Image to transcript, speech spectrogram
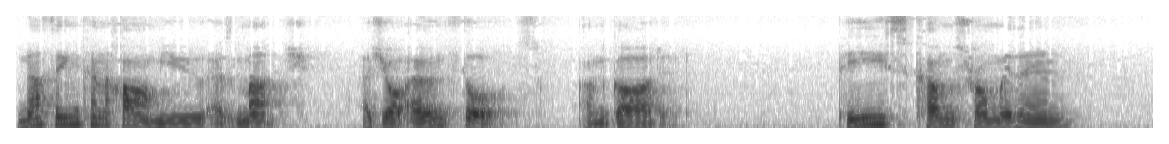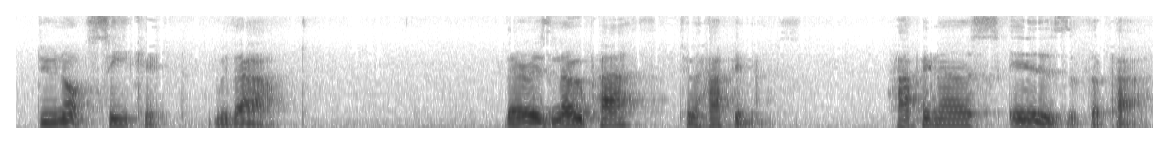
Nothing can harm you as much as your own thoughts unguarded. Peace comes from within, do not seek it without. There is no path to happiness. Happiness is the path.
